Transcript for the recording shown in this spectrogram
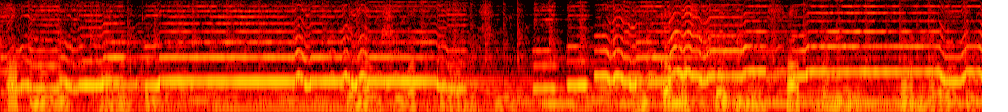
સાપનું રૂપ ધારણ કર્યું. તેના વિશે વાત કરવાના છીએ. લંકામાં સીતાજીને સાપ બનીને કોણ મળવા ગયું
